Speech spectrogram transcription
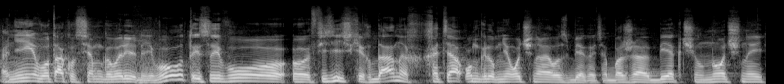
Они вот так вот всем говорили. И вот из-за его э, физических данных, хотя он говорил, мне очень нравилось бегать. Обожаю бег, челночный,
